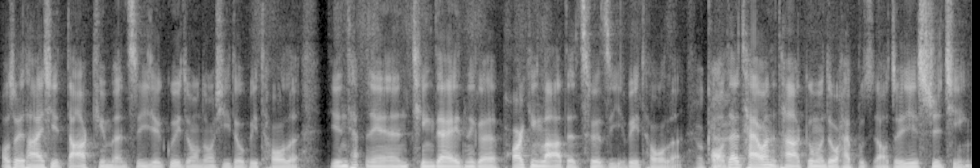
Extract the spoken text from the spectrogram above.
哦，所以他一些 documents 一些贵重的东西都被偷了，连他连停在那个 parking lot 的车子也被偷了。哦，在台湾的他根本都还不知道这些事情，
